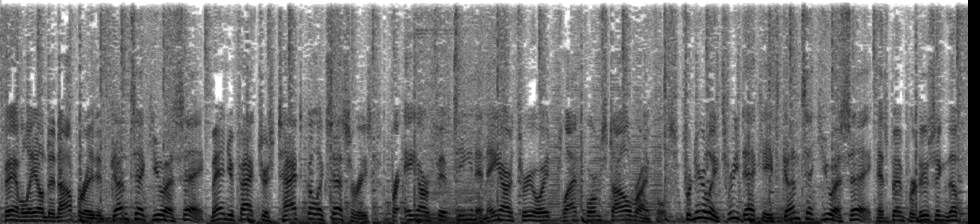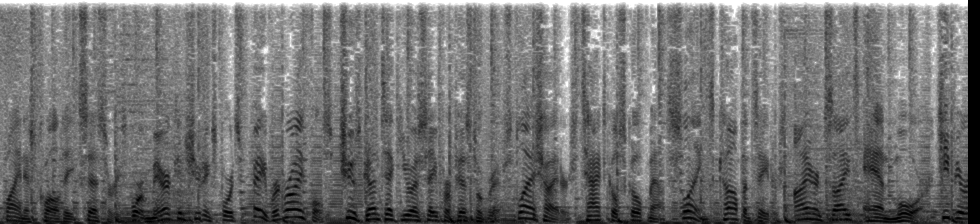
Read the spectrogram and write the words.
Family owned and operated GunTec USA manufactures tactical accessories for AR-15 and AR-308 platform style rifles. For nearly three decades, GunTec USA has been producing the finest quality accessories for American shooting sports' favorite rifles. Choose GunTec USA for pistol grips, flash hiders, tactical scope mounts, slings, compensators, iron sights, and more. Keep your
